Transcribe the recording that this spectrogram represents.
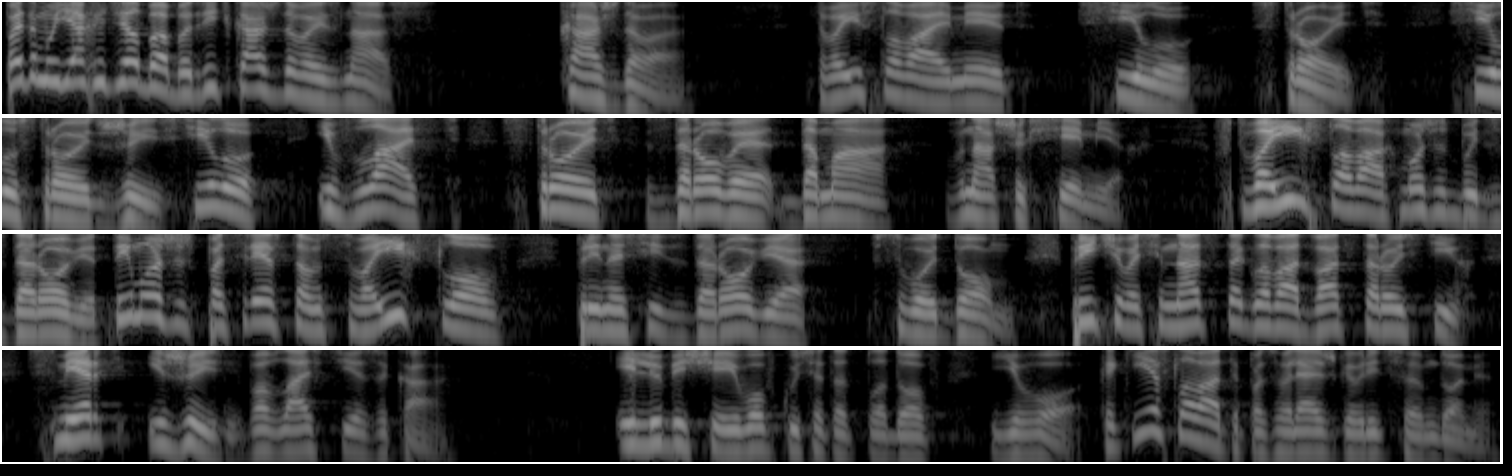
Поэтому я хотел бы ободрить каждого из нас. Каждого. Твои слова имеют силу строить. Силу строить жизнь. Силу и власть строить здоровые дома в наших семьях. В твоих словах может быть здоровье. Ты можешь посредством своих слов приносить здоровье в свой дом. Притча 18 глава, 22 стих смерть и жизнь во власти языка, и любящие его вкусят от плодов его. Какие слова ты позволяешь говорить в своем доме,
